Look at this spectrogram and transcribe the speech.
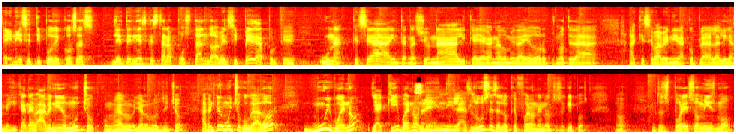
En ese tipo de cosas le tenías que estar apostando a ver si pega, porque una, que sea internacional y que haya ganado medalla de oro, pues no te da a que se va a venir a acoplar a la Liga Mexicana. Ha venido mucho, como ya lo, hemos dicho, ha venido mucho jugador muy bueno, y aquí, bueno, ni, las luces de lo que fueron en otros equipos, ¿no? Entonces, por eso mismo,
